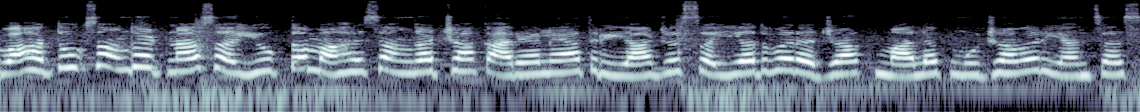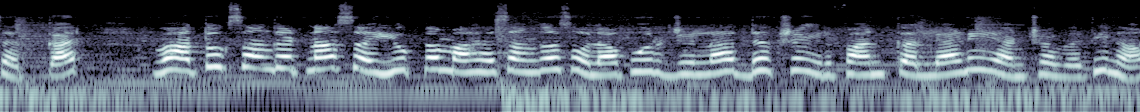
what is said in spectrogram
वाहतूक संघटना संयुक्त महासंघाच्या कार्यालयात रियाज सय्यद व रजाक मालक मुजावर यांचा सत्कार. वाहतूक संघटना संयुक्त महासंघ सोलापूर जिल्हाध्यक्ष इरफान कल्याणी यांच्या वतीनं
